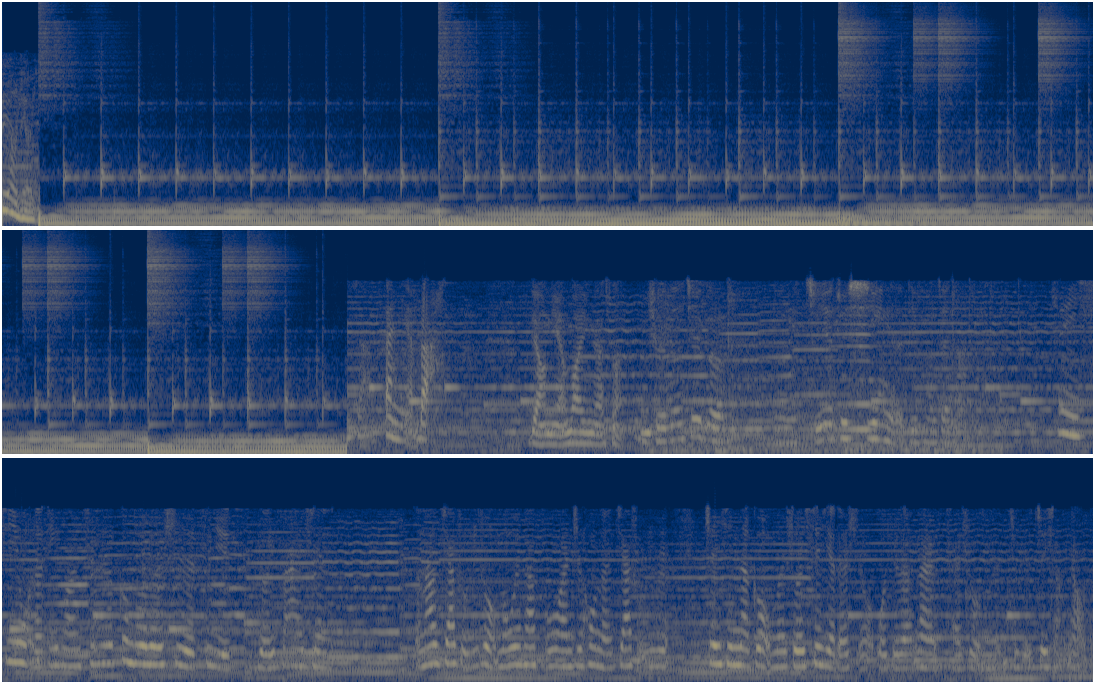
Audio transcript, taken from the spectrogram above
亮亮。半年吧，两年吧，应该算。你觉得这个呃职业最吸引你的地方在哪里？最吸引我的地方，其实更多的是自己有一份爱心。等到家属就是我们为他服务完之后呢，家属就是真心的跟我们说谢谢的时候，我觉得那才是我们就是最想要的。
